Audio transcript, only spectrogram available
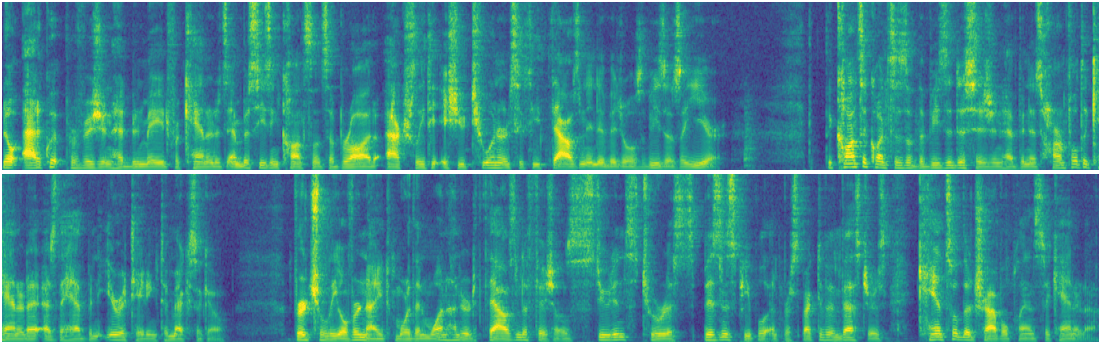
No adequate provision had been made for Canada's embassies and consulates abroad actually to issue 260,000 individuals visas a year. The consequences of the visa decision have been as harmful to Canada as they have been irritating to Mexico. Virtually overnight, more than 100,000 officials, students, tourists, business people, and prospective investors canceled their travel plans to Canada.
